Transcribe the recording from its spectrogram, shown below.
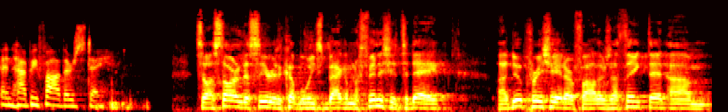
And happy Father's Day. So I started a series a couple weeks back. I'm going to finish it today. I do appreciate our fathers. I think that um,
